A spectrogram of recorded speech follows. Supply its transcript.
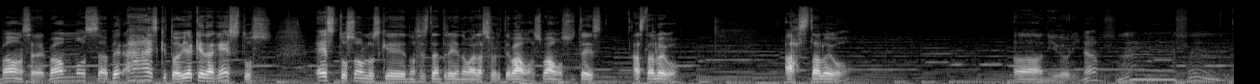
Vamos a ver, vamos a ver. Ah, es que todavía quedan estos. Estos son los que nos están trayendo mala suerte. Vamos, vamos, ustedes. Hasta luego. Hasta luego. Ah, Nidorina. Mm -hmm.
